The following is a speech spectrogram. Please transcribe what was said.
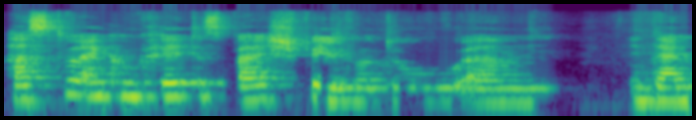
Hast du ein konkretes Beispiel, wo du ähm, in deinem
